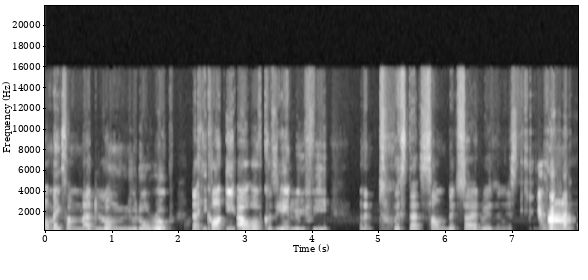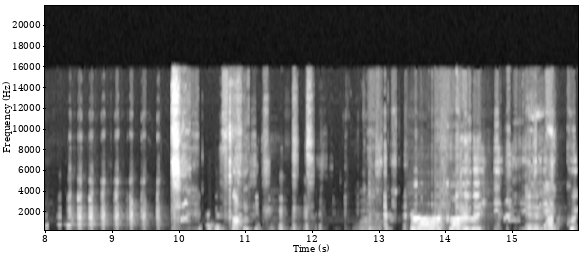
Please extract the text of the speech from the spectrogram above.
or make some mad long noodle rope that he can't eat out of because he ain't Luffy, and then twist that some bitch sideways and just. Wow. Oh, Carter's a- he- he- yeah, quick.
